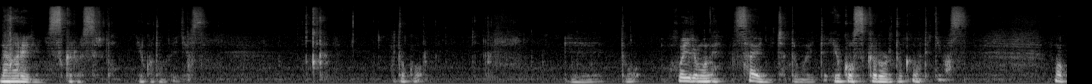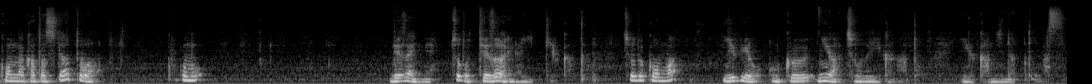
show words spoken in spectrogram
流れるようにスクロールするということもできます。あとこうえっ、とホイールもね左右にちょっと向いて横スクロールとかもできます、まあ、こんな形であとはここのデザインねちょっと手触りがいいっていうかちょうどこう、ま、指を置くにはちょうどいいかな。いう感じになっています。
